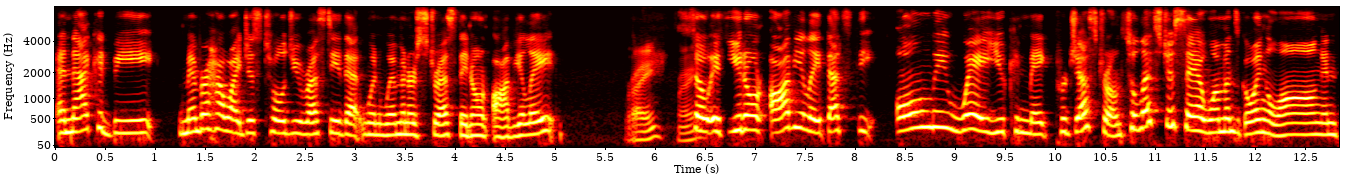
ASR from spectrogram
and that could be remember how I just told you Rusty that when women are stressed they don't ovulate? Right, right. So if you don't ovulate, that's the only way you can make progesterone. So let's just say a woman's going along and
